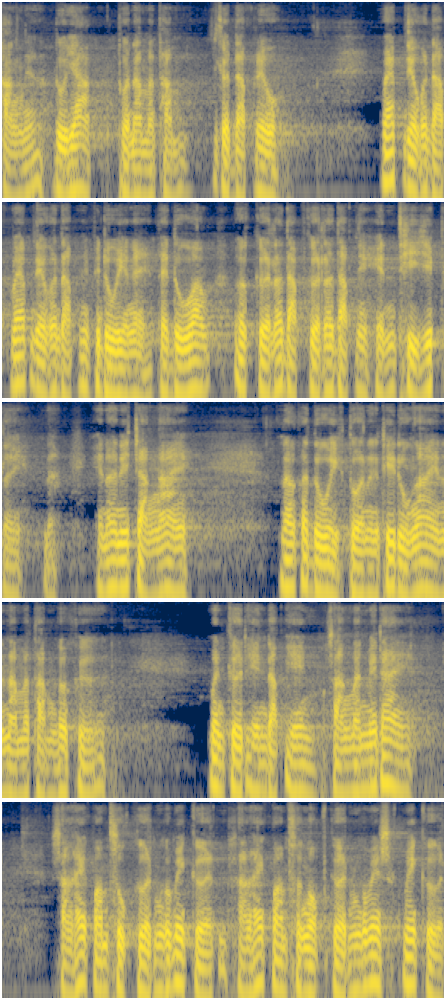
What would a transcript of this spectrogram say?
ขังเนี่ยดูยากตัวนามธรรมเกิดดับเร็ว แวบเดียวก็ดับ แวบเดียวก็ดับนี่ไปดูยังไง แต่ดูว่าเออเกิดระดับเกิดระดับนี่เห็นที่ยิบเลยนะเห็นอันนี้จังง่าย แล้วก็ดูอีกตัวหนึ่งที่ดูง่ายนามธรรมก็คือ มันเกิดเองดับเอง สั่งมันไม่ได้ สั่งให้ความสุขเกิดมันก็ไม่เกิด สั่งให้ความสงบเกิดมันก็ไม่ไม่เกิด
